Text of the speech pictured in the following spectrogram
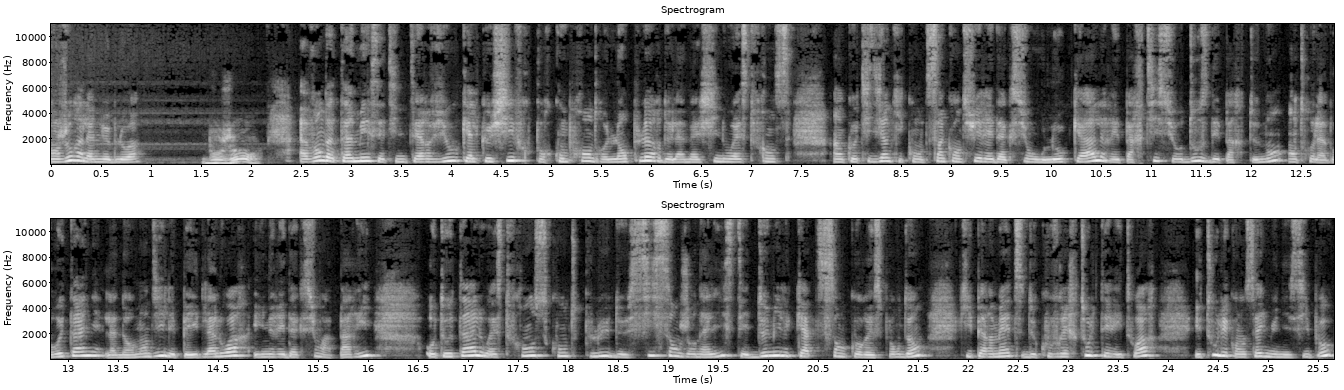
Bonjour Alan Leblois. Bonjour. Avant d'attamer cette interview, quelques chiffres pour comprendre l'ampleur de la machine Ouest France, un quotidien qui compte 58 rédactions ou locales réparties sur 12 départements entre la Bretagne, la Normandie, les Pays de la Loire et une rédaction à Paris. Au total, Ouest France compte plus de 600 journalistes et 2400 correspondants qui permettent de couvrir tout le territoire et tous les conseils municipaux.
